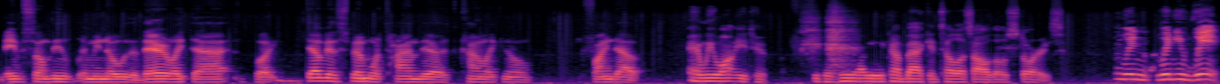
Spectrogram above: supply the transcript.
maybe something let me know they're there like that. But mm-hmm. definitely have to spend more time there, to kind of like you know, find out. And we want you to, because we want you to come back and tell us all those stories. When when you went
